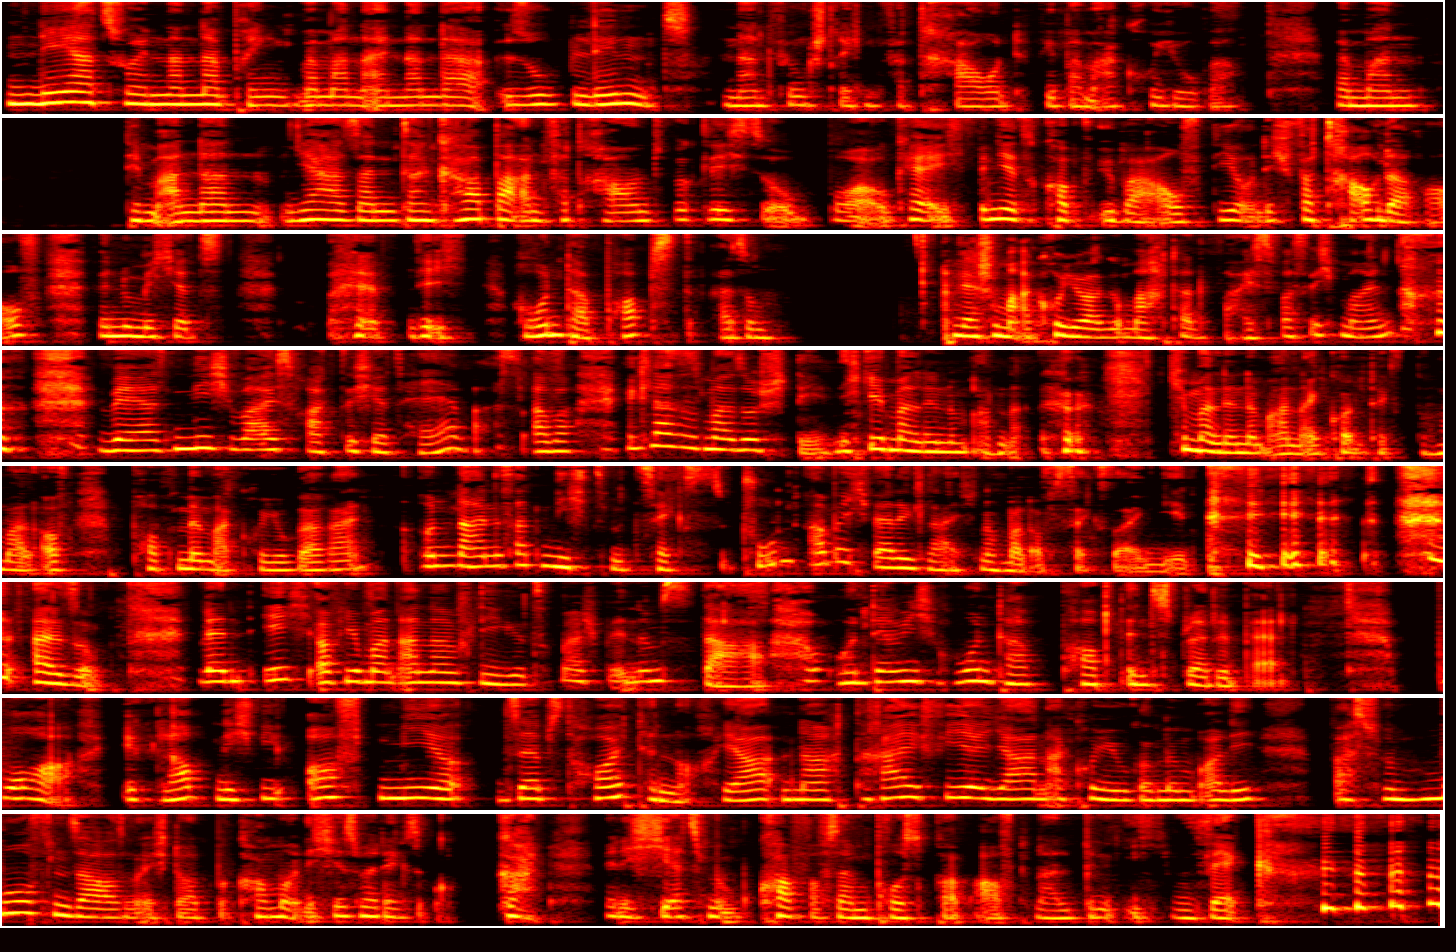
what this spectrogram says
näher zueinander bringt, wenn man einander so blind, in Anführungsstrichen, vertraut, wie beim Akro-Yoga. Wenn man dem anderen, ja, sein, sein Körper anvertrauend, wirklich so, boah, okay, ich bin jetzt kopfüber auf dir und ich vertraue darauf, wenn du mich jetzt nicht runterpopst, also Wer schon mal Acro-Yoga gemacht hat, weiß, was ich meine. Wer es nicht weiß, fragt sich jetzt, hä, was? Aber ich lasse es mal so stehen. Ich gehe mal in einem anderen, ich gehe mal in einem anderen Kontext nochmal auf Poppen im Acro-Yoga rein. Und nein, es hat nichts mit Sex zu tun, aber ich werde gleich nochmal auf Sex eingehen. also, wenn ich auf jemand anderen fliege, zum Beispiel in einem Star, und der mich runterpoppt ins Straddlebed, boah, ihr glaubt nicht, wie oft mir selbst heute noch, ja, nach drei, vier Jahren Akro-Yoga mit dem Olli, was für Muffensausen ich dort bekomme. Und ich jedes Mal denke so, oh Gott, wenn ich jetzt mit dem Kopf auf seinem Brustkorb aufknalle, bin ich weg.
